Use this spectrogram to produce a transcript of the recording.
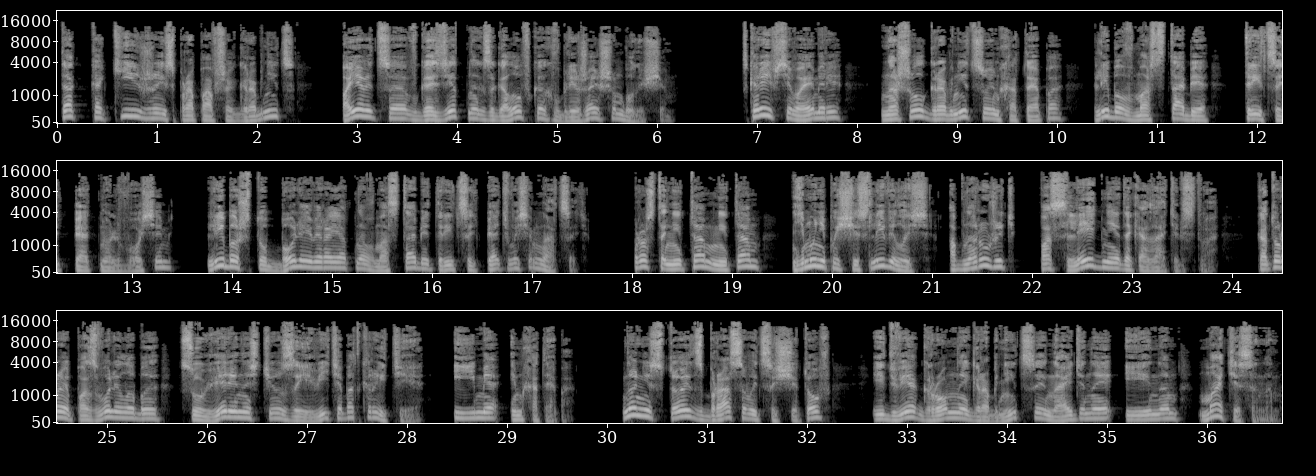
Так какие же из пропавших гробниц появятся в газетных заголовках в ближайшем будущем? Скорее всего, Эмери нашел гробницу Имхотепа либо в масштабе 3508, либо, что более вероятно, в масштабе 3518. Просто ни там, ни там ему не посчастливилось обнаружить последнее доказательство, которое позволило бы с уверенностью заявить об открытии – имя Имхотепа. Но не стоит сбрасывать со счетов и две огромные гробницы, найденные Иеном Матисоном.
